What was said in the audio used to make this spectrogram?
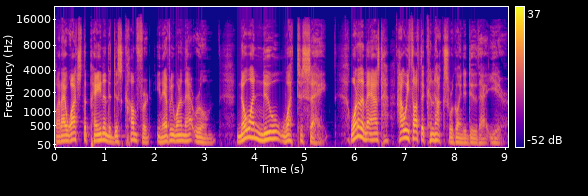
But I watched the pain and the discomfort in everyone in that room. No one knew what to say. One of them asked how he thought the Canucks were going to do that year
